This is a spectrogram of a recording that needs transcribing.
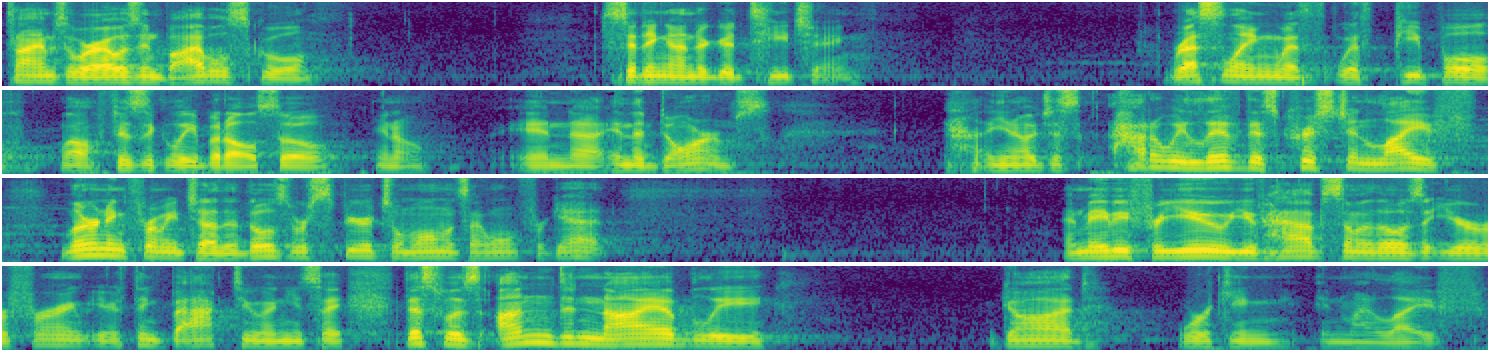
Times where I was in Bible school, sitting under good teaching, wrestling with, with people, well, physically, but also you know, in, uh, in the dorms. you know, just how do we live this Christian life, learning from each other? Those were spiritual moments I won't forget. And maybe for you, you have some of those that you're referring, you think back to, and you say, This was undeniably God working in my life.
